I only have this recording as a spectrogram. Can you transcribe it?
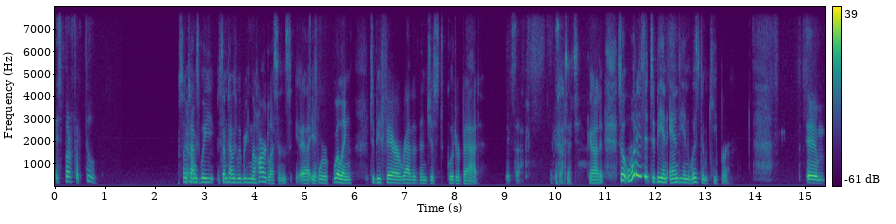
it's perfect too. Sometimes we sometimes we bring the hard lessons uh, if we're willing to be fair rather than just good or bad. Exactly. Got Exactly. it. Got it. So, what is it to be an Andean wisdom keeper? Um,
